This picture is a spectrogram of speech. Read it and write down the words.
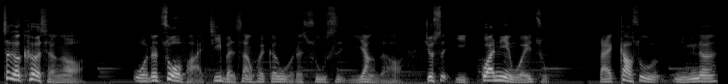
这个课程哦，我的做法基本上会跟我的书是一样的哈，就是以观念为主，来告诉您呢。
